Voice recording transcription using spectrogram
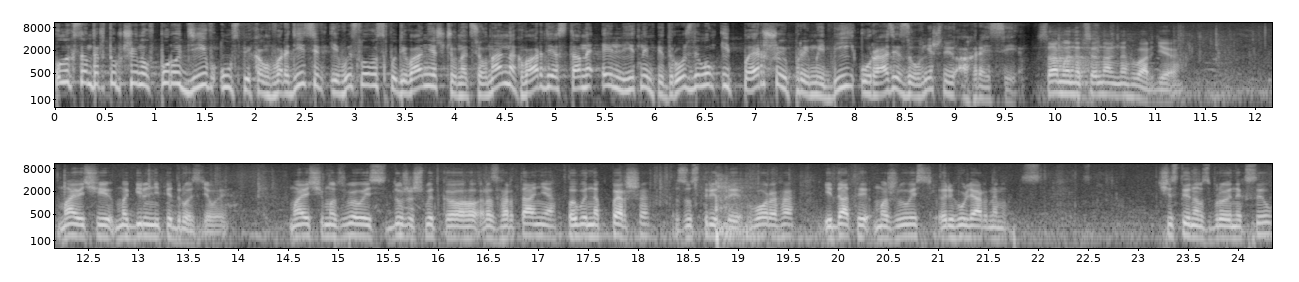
Олександр Турчинов породів успіхам гвардійців і висловив сподівання, що Національна гвардія стане елітним підрозділом і першою прийме бій у разі зовнішньої агресії. Саме Національна гвардія, маючи мобільні підрозділи, маючи можливість дуже швидкого розгортання, повинна перша зустріти ворога і дати можливість регулярним частинам збройних сил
